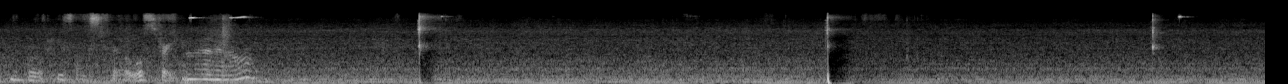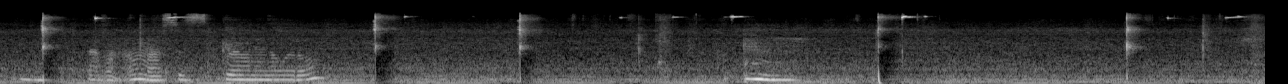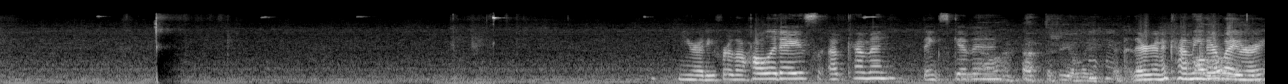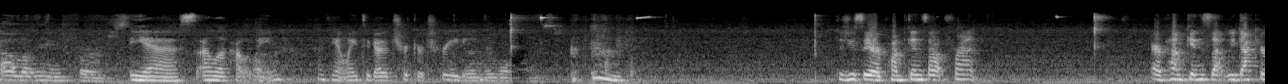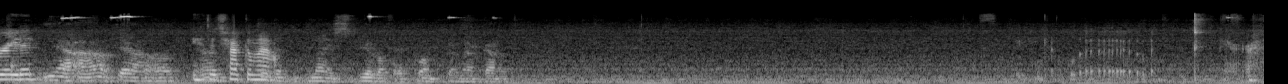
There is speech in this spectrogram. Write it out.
The little piece likes to fit. We'll straighten that out. Almost is grown in a little. You ready for the holidays upcoming? Thanksgiving? No, not really. They're gonna come either way, right? Halloween first. Yes, I love Halloween. I can't wait to go trick or Then treating. the ones. Did you see our pumpkins out front? Our pumpkins that we decorated? Yeah, yeah. You have to check them out. Nice, beautiful pumpkin I got. We can get a little bit there.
